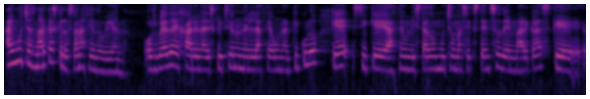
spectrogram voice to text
Hay muchas marcas que lo están haciendo bien. Os voy a dejar en la descripción un enlace a un artículo que sí que hace un listado mucho más extenso de marcas que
